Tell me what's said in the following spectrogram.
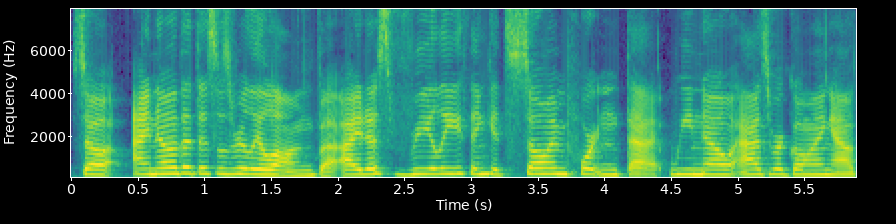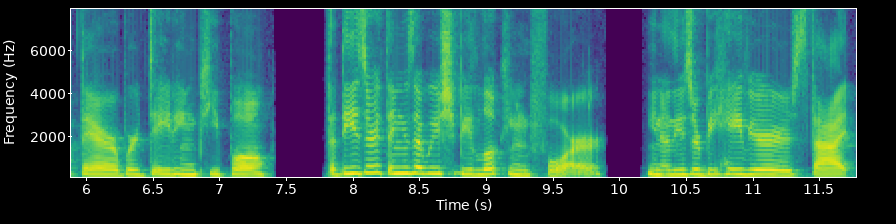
So I know that this was really long, but I just really think it's so important that we know as we're going out there, we're dating people, that these are things that we should be looking for. You know, these are behaviors that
